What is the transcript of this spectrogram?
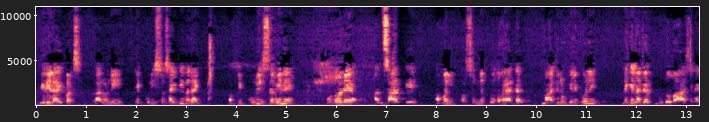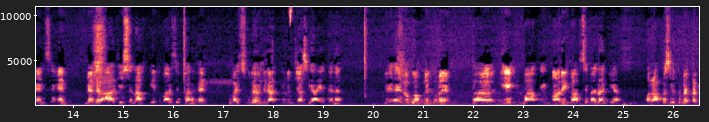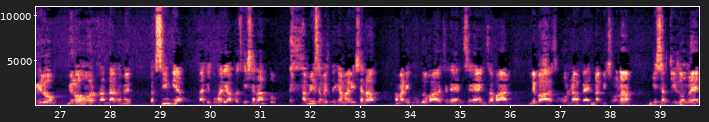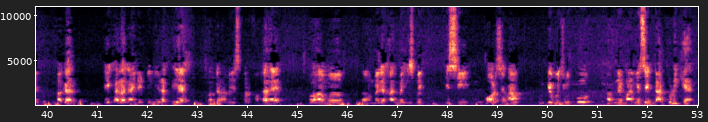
पीरी लाई बख्श कॉलोनी एक पूरी सोसाइटी बनाई, अपनी पूरी जमीनें, उन्होंने अंसार के अमल और सुन्नत को दोहराकर महाजरों के लिए खोली। लेकिन अगर बूदो बाश रहन सहन में अगर आज ये शनाख्त के एतबार से फ़र्क है तो भाई सूर्य गुजरात की उनचासवी आयत है ना? कि लोगों, हमने तुम्हें एक बाप एक माँ और एक बाप से पैदा किया और आपस में तुम्हें कबीलों गिरोहों और खानदानों में तकसीम किया ताकि तुम्हारी आपस की शनाख्त हो। हम ये समझते कि हमारी शनाख्त हमारी बूदोबाज रहन सहन जबान लिबास ओढ़ना पहनना बिछोना ये सब चीज़ों में अगर एक अलग आइडेंटिटी रखती है तो अगर हमें इस पर फख्र है तो हम अ, मेरे ख्याल में इसमें किसी और शनाख्त उनके वजूद को हमने मानने से इनकार थोड़ी किया है।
